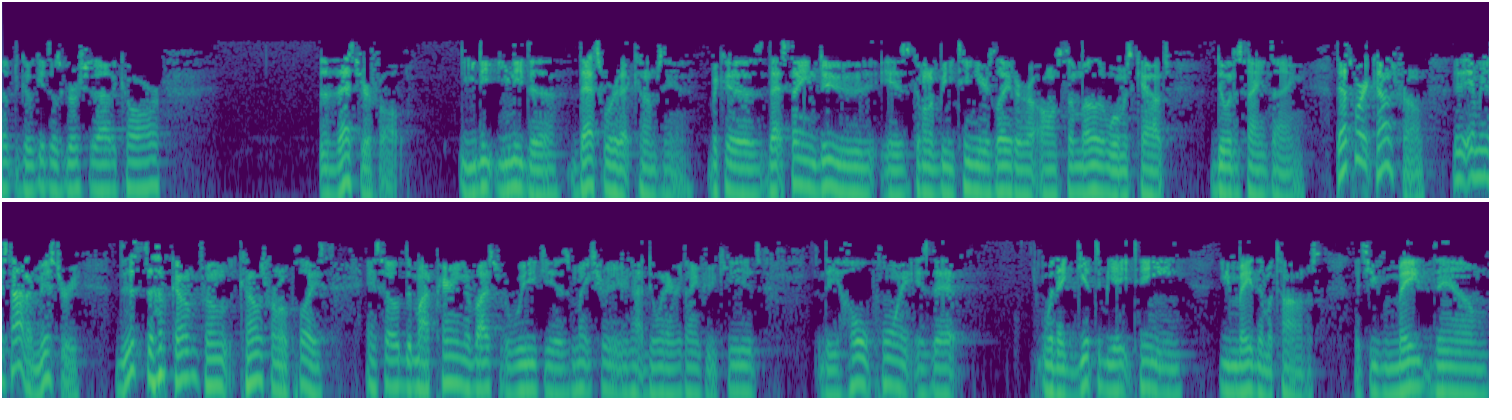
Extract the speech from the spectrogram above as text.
up to go get those groceries out of the car, that's your fault. You need, you need to. That's where that comes in because that same dude is going to be ten years later on some other woman's couch doing the same thing. That's where it comes from. I mean, it's not a mystery. This stuff comes from comes from a place. And so the, my parenting advice for the week is make sure that you're not doing everything for your kids. The whole point is that when they get to be 18, you made them autonomous. That you've made them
